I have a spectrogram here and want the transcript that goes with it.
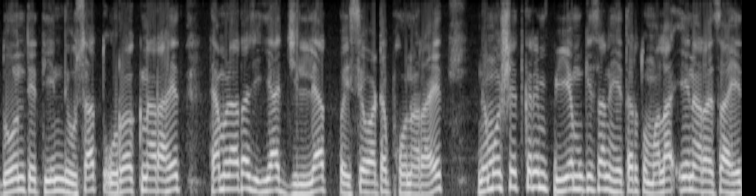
दोन ते तीन दिवसात उरकणार आहेत. त्यामुळे आता या जिल्ह्यात पैसे वाटप होणार आहेत. नमो शेतकरी पी एम किसान हे तर तुम्हाला येणारच आहेत.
